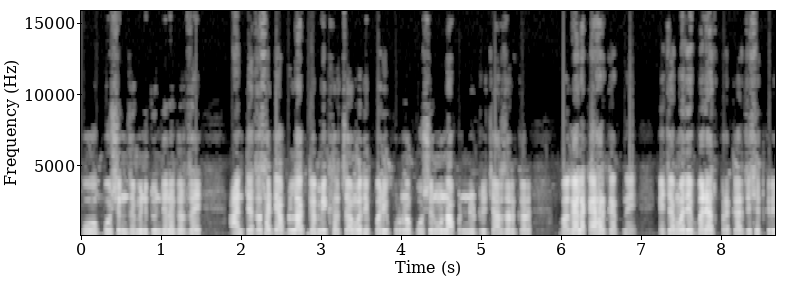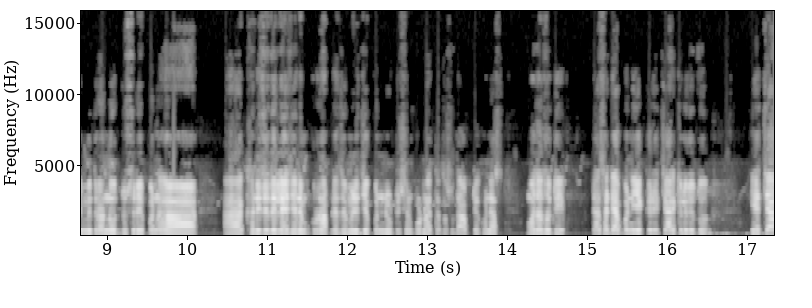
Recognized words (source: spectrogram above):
पो पोषण जमिनीतून देणं गरजेचं आहे. आणि त्याच्यासाठी आपल्याला कमी खर्चामध्ये परिपूर्ण पोषण म्हणून आपण न्यूट्रीचार्जर कर बघायला काय हरकत नाही. याच्यामध्ये बऱ्याच प्रकारचे शेतकरी मित्रांनो दुसरे पण खनिजं दिले आहे जेणेकरून आपल्या जमिनीत जे पण न्यूट्रिशन पूर्ण आहे त्याचा सुद्धा अपटेक होण्यास मदत होते. त्यासाठी आपण एकरी चार किलो देतो. याच्या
